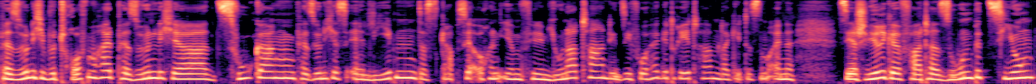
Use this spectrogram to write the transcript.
Persönliche Betroffenheit, persönlicher Zugang, persönliches Erleben, das gab es ja auch in Ihrem Film Jonathan, den Sie vorher gedreht haben. Da geht es um eine sehr schwierige Vater-Sohn-Beziehung.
